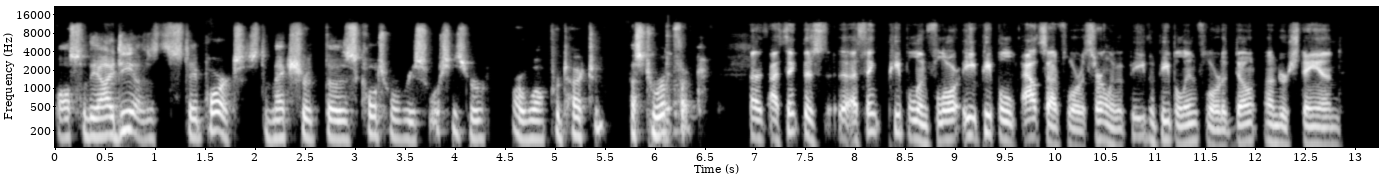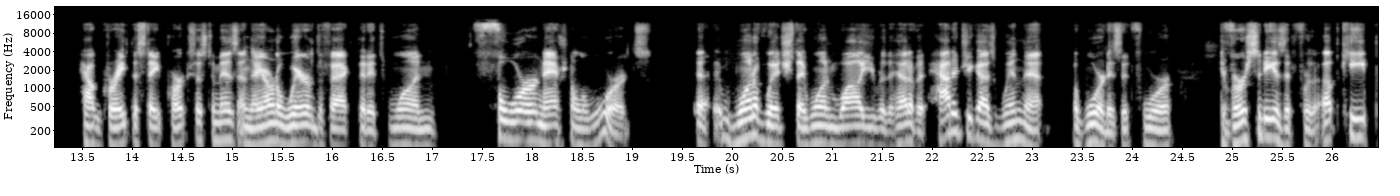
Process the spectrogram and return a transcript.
also the idea of state parks is to make sure that those cultural resources are are well protected that's terrific I think there's. I think people in Florida, people outside Florida, certainly, but even people in Florida don't understand how great the state park system is, and they aren't aware of the fact that it's won four national awards, uh, one of which they won while you were the head of it. How did you guys win that award? Is it for diversity? Is it for the upkeep?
